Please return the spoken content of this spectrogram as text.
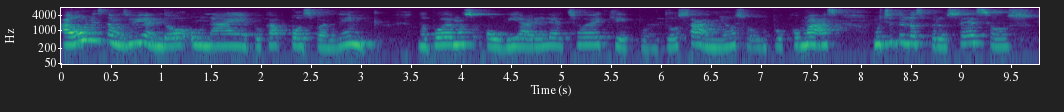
Aún estamos viviendo una época post-pandémica no podemos obviar el hecho de que por dos años o un poco más, muchos de los procesos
